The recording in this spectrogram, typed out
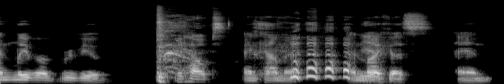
And leave a review It helps. and comment and Yeah. like us and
